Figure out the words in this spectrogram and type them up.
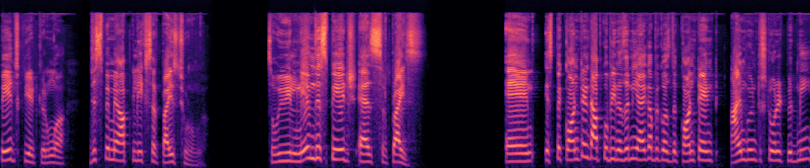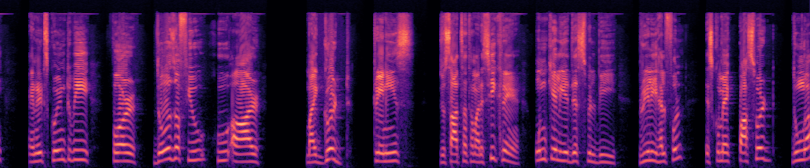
पेज क्रिएट करूँगा जिस पे मैं आपके लिए एक सरप्राइज़ छोड़ूँगा। So we will name this page as surprise and इस पे कंटेंट आपको भी नज़र नहीं आएगा because the content I am going to store it with me and it's going to be for those of you who are my good trainees जो साथ साथ हमारे सीख रहे हैं उनके लिए this will be really helpful इसको मैं एक पासवर्ड दूँगा।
